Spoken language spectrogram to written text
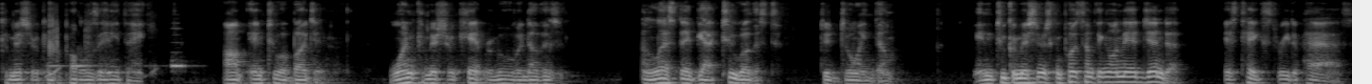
commissioner can propose anything um, into a budget. One commissioner can't remove another's unless they've got two others t- to join them. Any two commissioners can put something on the agenda. It takes three to pass.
